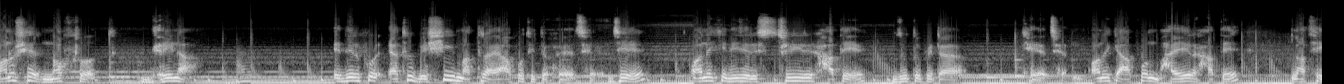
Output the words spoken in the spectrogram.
মানুষের নফরত, ঘৃণা এদের উপর এত বেশি মাত্রায় আপতিত হয়েছে যে অনেকে নিজের স্ত্রীর হাতে জুতো পেটা খেয়েছেন, অনেকে আপন ভাইয়ের হাতে লাথি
